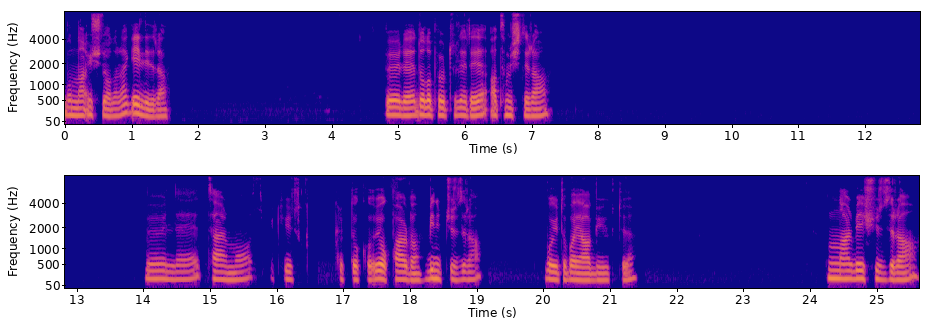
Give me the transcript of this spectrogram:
Bunlar üçlü olarak 50 lira. Böyle dolap örtüleri 60 lira. Böyle termos 249 yok pardon 1300 lira. Boyutu bayağı büyüktü. Bunlar 500 lira.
